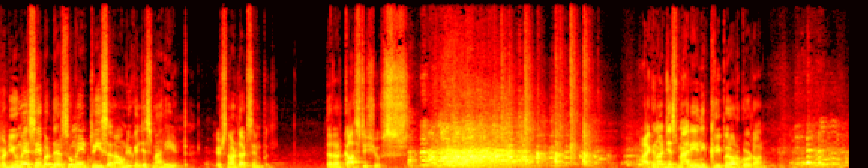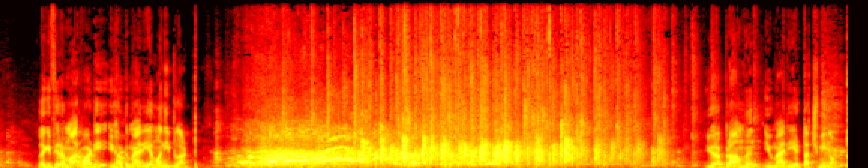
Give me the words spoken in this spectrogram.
But you may say, but there are so many trees around, you can just marry it. It's not that simple there are caste issues. I cannot just marry any creeper or croton. Like if you're a Marwadi, you have to marry a money plant. You're a Brahmin, you marry a touch me not.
